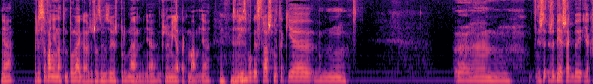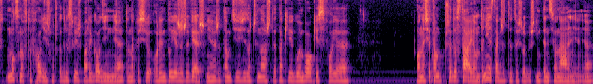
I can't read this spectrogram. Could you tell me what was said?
nie? Rysowanie na tym polega, że rozwiązujesz problemy, nie? Przynajmniej ja tak mam, nie? Mhm. Jest w ogóle strasznie takie... Um, um, że, że, wiesz, jakby jak mocno w to wchodzisz, na przykład rysujesz parę godzin, nie? To nagle się orientujesz, że wiesz, nie? Że tam gdzieś zaczynasz te takie głębokie swoje one się tam przedostają. To nie jest tak, że ty coś robisz intencjonalnie, nie?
